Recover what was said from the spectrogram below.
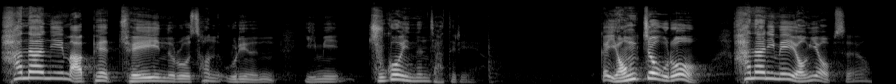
하나님 앞에 죄인으로 선 우리는 이미 죽어 있는 자들이에요. 그러니까 영적으로 하나님의 영이 없어요.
